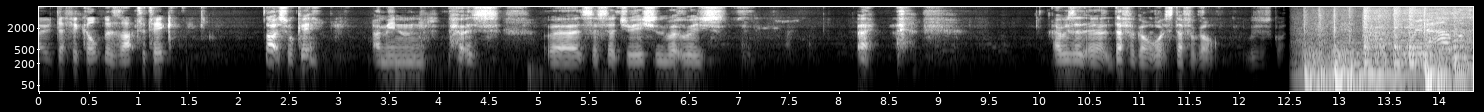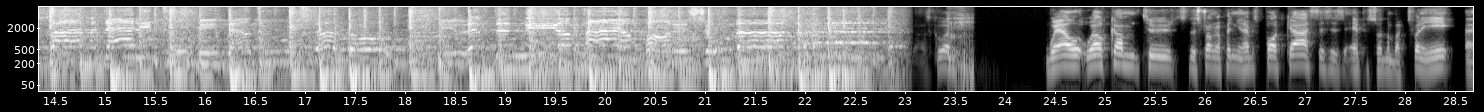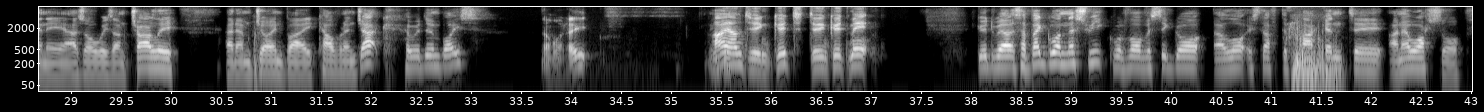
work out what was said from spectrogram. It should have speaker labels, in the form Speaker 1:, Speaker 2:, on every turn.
Speaker 1: How difficult is that to take?
Speaker 2: That's okay. I mean, it's, uh, it's a situation that was. Uh, it was uh, difficult. What's difficult?
Speaker 3: going. Well, welcome to the Strong Opinion Hibs podcast. This is episode number 28. And uh, as always, I'm Charlie and I'm joined by Calvin and Jack. How are we doing, boys?
Speaker 4: I'm all right.
Speaker 5: Hi, I'm doing good. Doing good, mate.
Speaker 3: Good. Well, it's a big one this week. We've obviously got a lot of stuff to pack into an hour, so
